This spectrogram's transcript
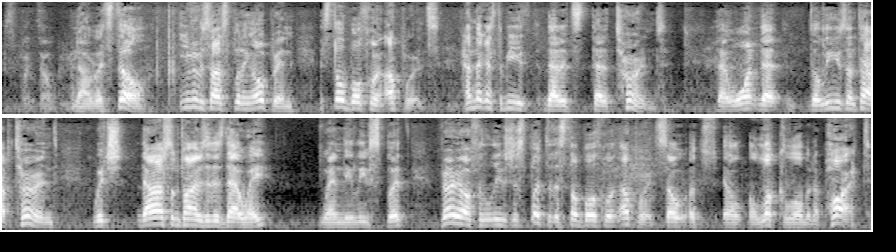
splits open. No, but still, even if it starts splitting open, it's still both going upwards. Hemnik has to be that it's that it turned, that one that the leaves on top turned. Which there are sometimes it is that way when the leaves split. Very often the leaves just split, but they're still both going upwards. So it'll, it'll, look a little bit apart,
